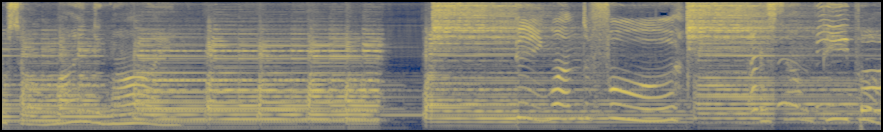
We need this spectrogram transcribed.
also minding mine. Being wonderful, and some people.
